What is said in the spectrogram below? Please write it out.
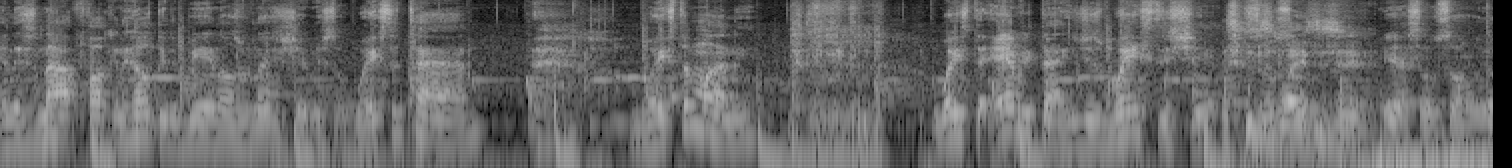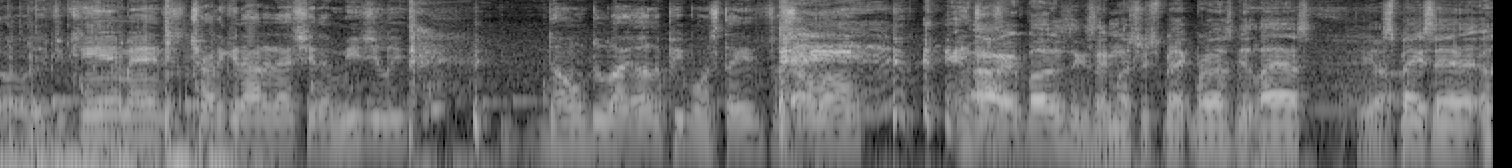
and it's not fucking healthy to be in those relationships. It's a waste of time, waste of money, waste of everything. You just wasting shit. Just wasting shit. Yeah, so so you know, if you can, man, just try to get out of that shit immediately. Don't do like other people and stay for so long. And just, All right, bro. This nigga say much respect, bro. It's good laughs. Yeah. Space said,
